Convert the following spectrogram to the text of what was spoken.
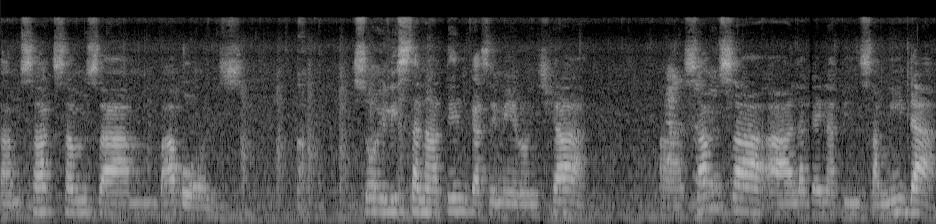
Tamsak, samsam, bubbles. So, ilista natin kasi meron siya. Ah, samsa, ah, lagay natin samida.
